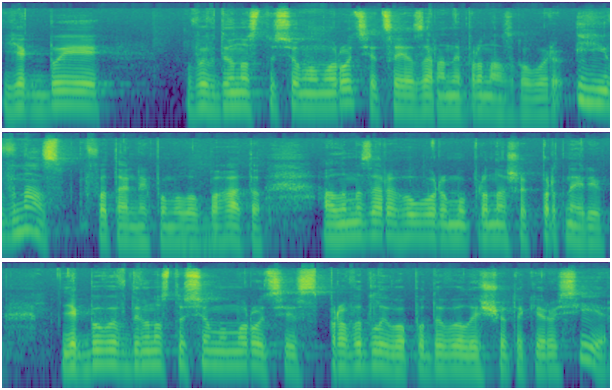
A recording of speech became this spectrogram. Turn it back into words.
Якби ви в 97-му році, це я зараз не про нас говорю, і в нас фатальних помилок багато, але ми зараз говоримо про наших партнерів. Якби ви в 97-му році справедливо подивилися, що таке Росія,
